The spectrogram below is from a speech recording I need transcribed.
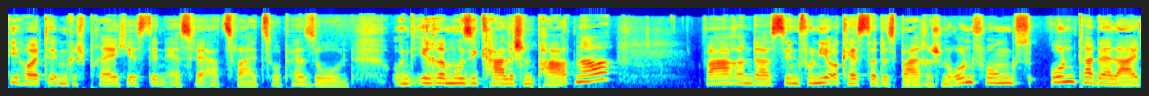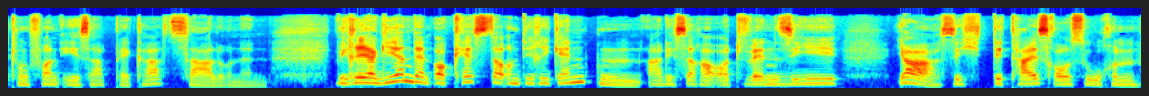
die heute im Gespräch ist in SWR 2 zur Person. Und ihre musikalischen Partner waren das Sinfonieorchester des Bayerischen Rundfunks unter der Leitung von Esa-Pekka Salonen. Wie reagieren denn Orchester und Dirigenten, Alice Sarah wenn sie ja, sich Details raussuchen,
